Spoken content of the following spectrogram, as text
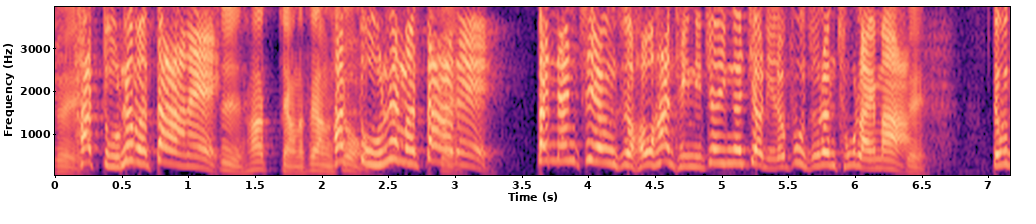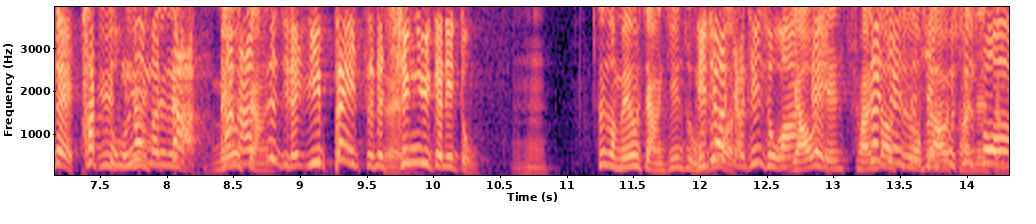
对，他赌那么大呢？是他讲的非常重。他赌那么大呢？单单这样子，侯汉廷你就应该叫你的副主任出来嘛。对。对不对？他赌那么大，他拿自己的一辈子的清誉跟你赌。嗯哼，这个没有讲清楚，你就要讲清楚啊！谣言传到这个标，不是说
